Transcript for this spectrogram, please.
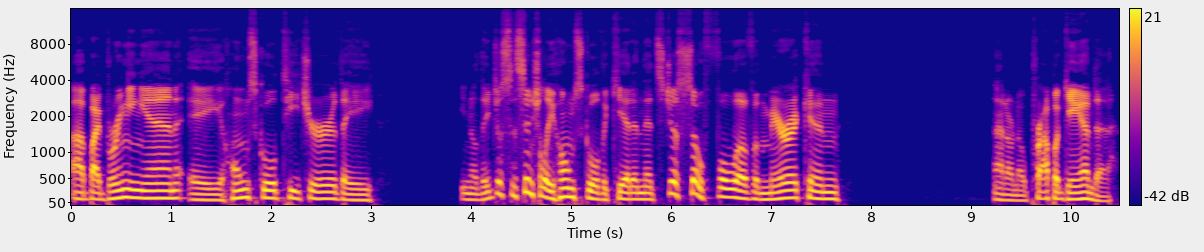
uh, by bringing in a homeschool teacher. They, you know, they just essentially homeschool the kid, and it's just so full of American, I don't know, propaganda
